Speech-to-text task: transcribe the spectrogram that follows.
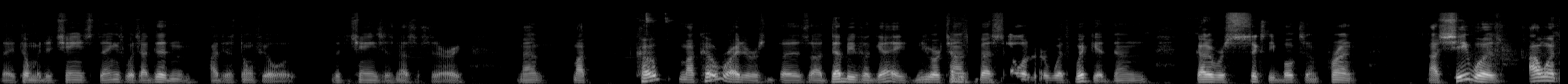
They told me to change things, which I didn't. I just don't feel the change is necessary. Man, my co my co-writer is, is uh, Debbie Viguié, New York Times bestseller with Wicked, and got over sixty books in print. Now she was. I went.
